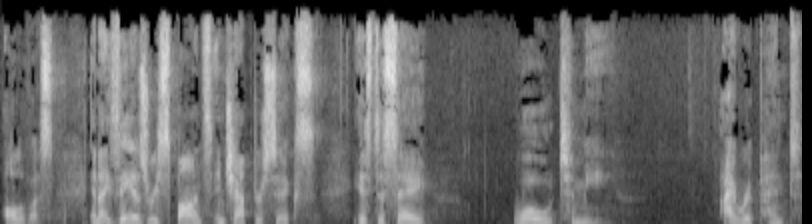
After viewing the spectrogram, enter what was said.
all of us. And Isaiah's response in chapter 6 is to say, Woe to me! I repent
